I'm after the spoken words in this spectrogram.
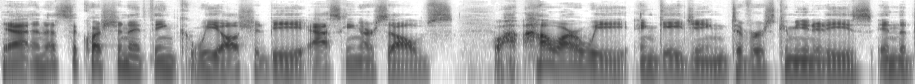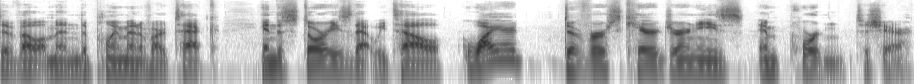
Yeah, and that's the question I think we all should be asking ourselves. How are we engaging diverse communities in the development and deployment of our tech in the stories that we tell? Why are diverse care journeys important to share?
